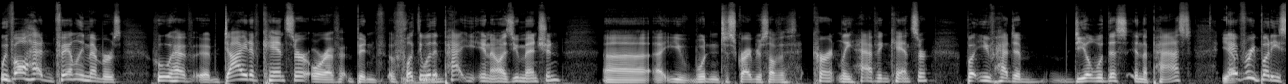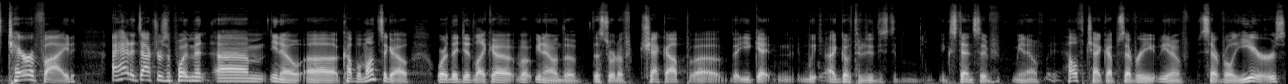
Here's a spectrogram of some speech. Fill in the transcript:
we've all had family members who have uh, died of cancer or have been afflicted with it. Pat, you know, as you mentioned, uh, you wouldn't describe yourself as currently having cancer, but you've had to deal with this in the past. Yep. Everybody's terrified. I had a doctor's appointment, um, you know, uh, a couple months ago, where they did like a, you know, the the sort of checkup uh, that you get. We, I go through these extensive, you know, health checkups every, you know, several years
